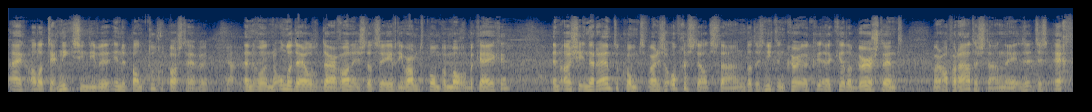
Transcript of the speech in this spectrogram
eigenlijk alle techniek zien die we in het pand toegepast hebben. Ja. En een onderdeel daarvan is dat ze even die warmtepompen mogen bekijken. En als je in de ruimte komt waar ze opgesteld staan, dat is niet een killer beurstand waar apparaten staan. Nee, het is echt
